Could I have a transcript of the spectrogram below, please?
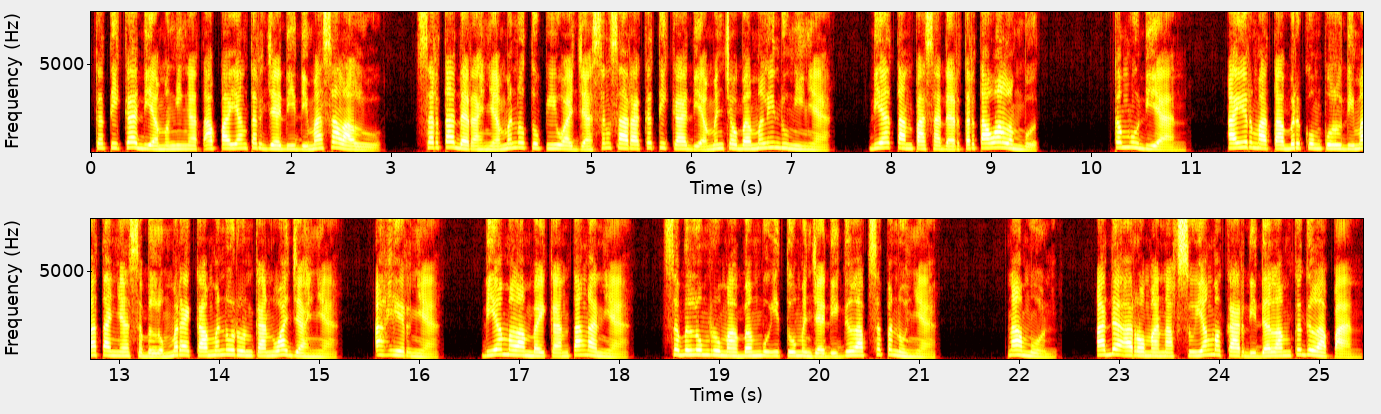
Ketika dia mengingat apa yang terjadi di masa lalu, serta darahnya menutupi wajah sengsara ketika dia mencoba melindunginya, dia tanpa sadar tertawa lembut. Kemudian, air mata berkumpul di matanya sebelum mereka menurunkan wajahnya. Akhirnya, dia melambaikan tangannya, sebelum rumah bambu itu menjadi gelap sepenuhnya. Namun, ada aroma nafsu yang mekar di dalam kegelapan.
